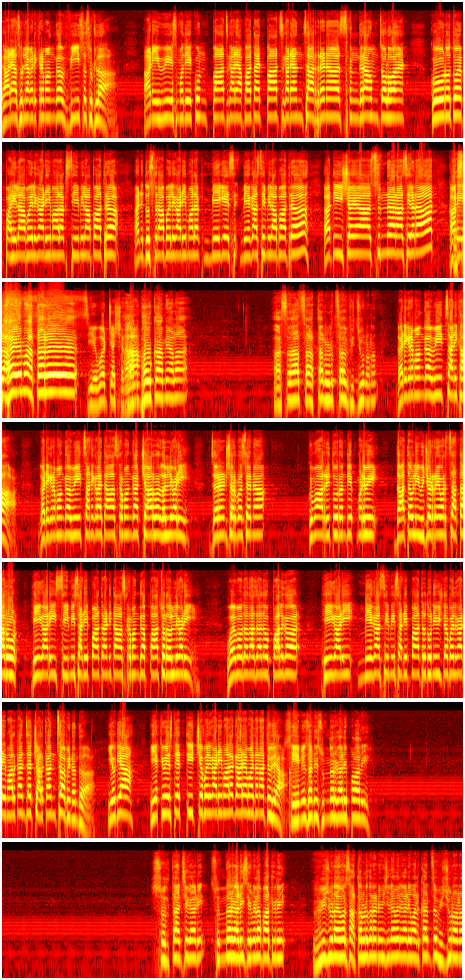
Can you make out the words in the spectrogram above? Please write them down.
गाड्या सुटल्या गाडी क्रमांक वीस सुटला. आणि वीसमध्ये एकूण पाच गाड्या पाहत आहेत पाच गाड्यांचा रण संग्राम चालू आहे कोण होतोय? पहिला बैलगाडी मालक सेमीला पात्र. आणि दुसरा बैलगाडी मालक मेगे मेगा सेमीला पात्र. अतिशय सुंदर असे लढत. आणि म्हातारे. शेवटच्या क्षणाला अनुभव कामी आला? असा साता रोडचा विजून आणा गाडी क्रमांक वीस चानिका गाडी क्रमांक वीस चानिकाला तास क्रमांक चार वर धरली गाडी जरण प्रसन्न कुमार रितू रणदीप मडवी दातवली विजय ड्रायव्हर साता रोड ही गाडी सीमी साडेपाच पात्र आणि तास क्रमांक पाच वर धरली गाडी वैभव दादा जाधव पालघर. ही गाडी मेगा सीमी साडेपाच पात्र दोन्ही विजेता बैलगाडी मालकांचं चालकांचं अभिनंदन. येऊ द्या. एकवीस ते तीसच्या बैलगाडी मला गाड्या मैदानात येऊ द्या. सेमीसाठी सुंदर गाडी पळाली. सुलतानची गाडी सुंदर गाडी सेमीला पाहत गेली विजू ड्रायव्हर सातारोडकर आणि विजय गाडी मालकांचं विजू नाना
